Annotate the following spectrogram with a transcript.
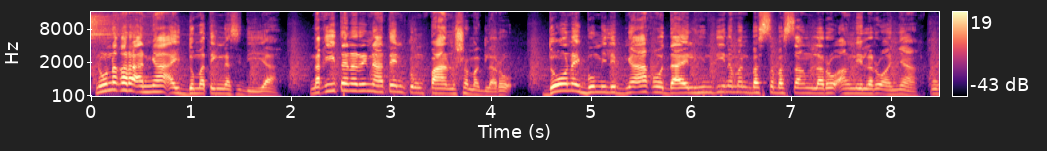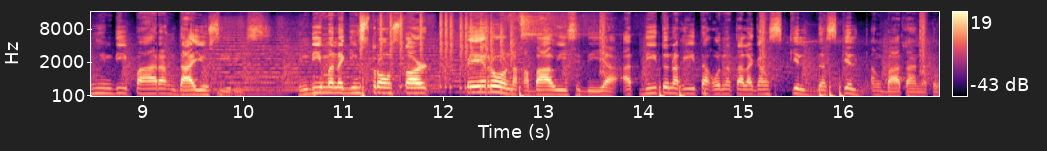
Nung nakaraan nga ay dumating na si Dia. Nakita na rin natin kung paano siya maglaro. Doon ay bumilib nga ako dahil hindi naman basta-basta ang laro ang nilaruan niya kung hindi parang Dio series. Hindi man naging strong start pero nakabawi si Dia at dito nakita ko na talagang skilled na skilled ang bata na to.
